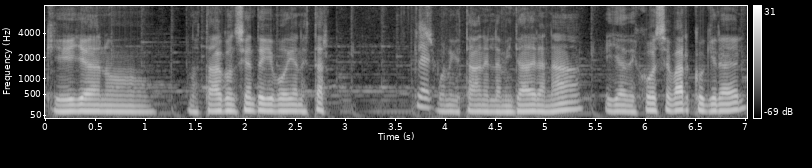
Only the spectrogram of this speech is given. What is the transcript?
que ella no, no estaba consciente que podían estar. Se Claro. supone que estaban en la mitad de la nada. Ella dejó ese barco que era él.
